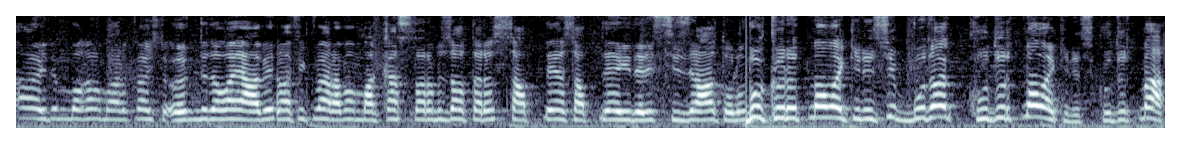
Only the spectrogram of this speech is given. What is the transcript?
Haydi bakalım arkadaşlar. Önde de bayağı bir trafik var ama makaslarımızı atarız. Saplaya saplaya gideriz. Siz rahat olun. Bu kurutma makinesi. Bu da kudurtma makinesi. Kudurtma.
